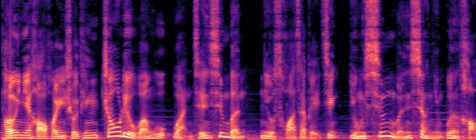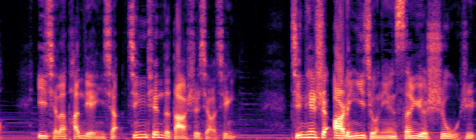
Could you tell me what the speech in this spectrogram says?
朋友你好，欢迎收听朝六晚五晚间新闻，news 华在北京用新闻向您问好，一起来盘点一下今天的大事小情。今天是二零一九年三月十五日，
